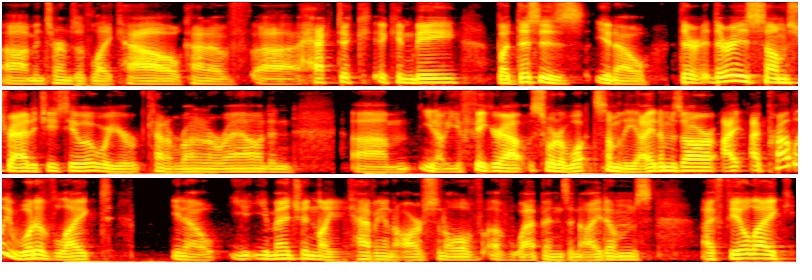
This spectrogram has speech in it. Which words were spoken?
um, in terms of like how kind of uh, hectic it can be. But this is, you know, there there is some strategy to it where you're kind of running around and um, you know you figure out sort of what some of the items are. I, I probably would have liked, you know, you, you mentioned like having an arsenal of, of weapons and items. I feel like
